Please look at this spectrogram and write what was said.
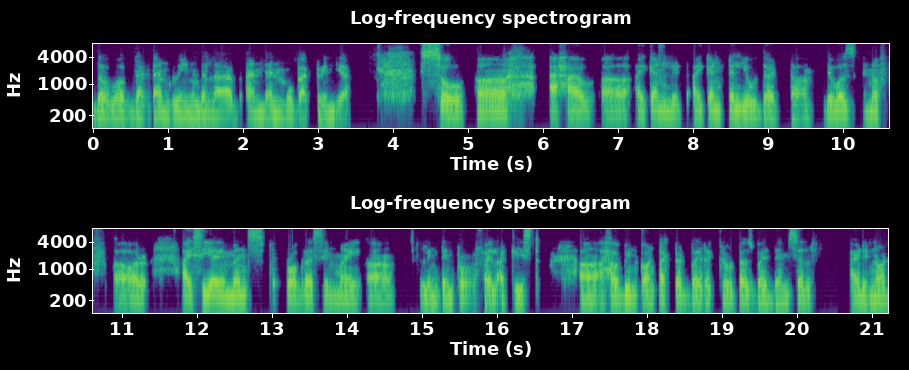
the work that i'm doing in the lab and then move back to india. So uh, i have uh, i can let i can tell you that uh, there was enough uh, or i see a immense progress in my uh, linkedin profile at least. I have been contacted by recruiters by themselves. I did not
